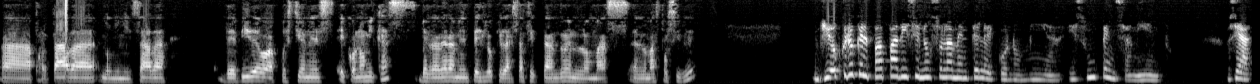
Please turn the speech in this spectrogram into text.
apartada, minimizada debido a cuestiones económicas, verdaderamente es lo que la está afectando en lo más, en lo más posible? Yo creo que el Papa dice no solamente la economía, es un pensamiento. O sea,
